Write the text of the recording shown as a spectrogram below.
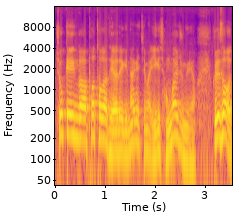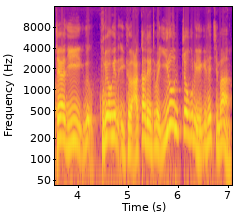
쇼게임과 퍼터가 돼야 되긴 하겠지만 이게 정말 중요해요 그래서 제가 이그 구력인 그 아까도 했지만 이론적으로 얘기를 했지만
